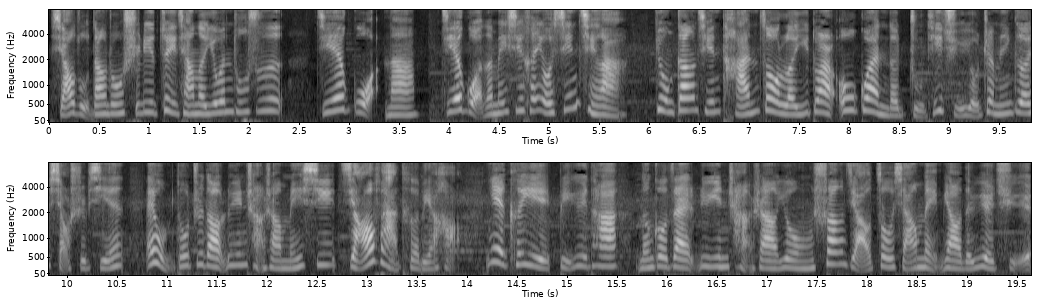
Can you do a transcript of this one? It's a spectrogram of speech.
小组当中实力最强的尤文图斯。结果呢？结果呢？梅西很有心情啊。用钢琴弹奏了一段欧冠的主题曲，有这么一个小视频。哎，我们都知道绿茵场上梅西脚法特别好，你也可以比喻他能够在绿茵场上用双脚奏响美妙的乐曲。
